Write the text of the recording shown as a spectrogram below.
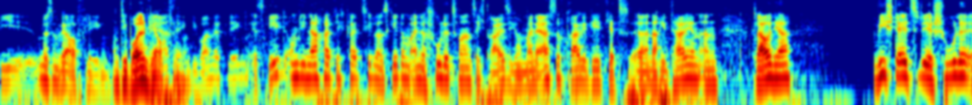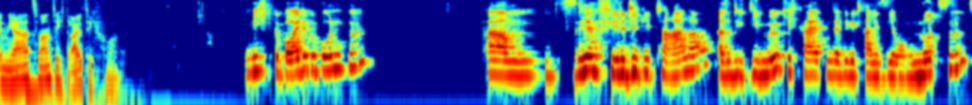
die müssen wir auch pflegen. Und die wollen die wir auch pflegen. Und die wollen wir pflegen. Es geht um die Nachhaltigkeitsziele und es geht um eine Schule 2030. Und meine erste Frage geht jetzt äh, nach Italien an Claudia. Wie stellst du dir Schule im Jahr 2030 vor? Nicht gebäudegebunden, ähm, sehr viel digitaler, also die, die Möglichkeiten der Digitalisierung nutzend,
